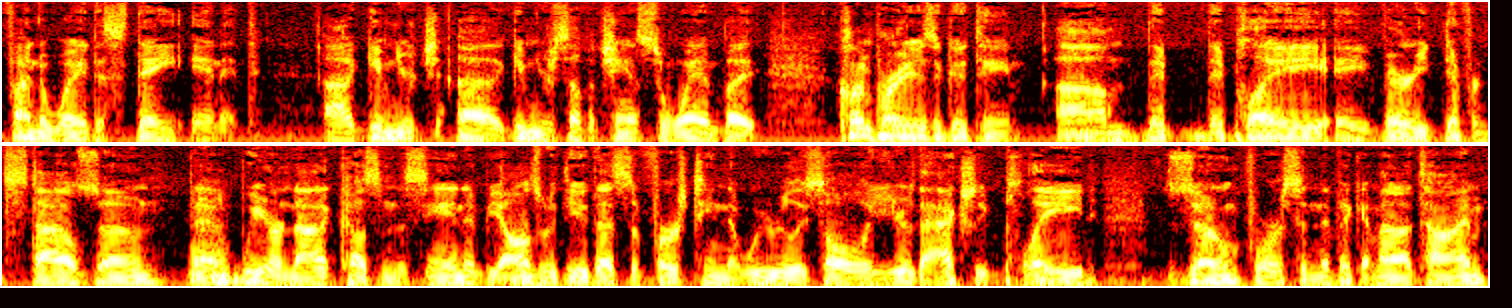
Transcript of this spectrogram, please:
find a way to stay in it. Uh, giving your uh, giving yourself a chance to win, but Clinton Prairie is a good team. Um, they they play a very different style zone that we are not accustomed to seeing. And be honest with you, that's the first team that we really saw all year that actually played zone for a significant amount of time.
